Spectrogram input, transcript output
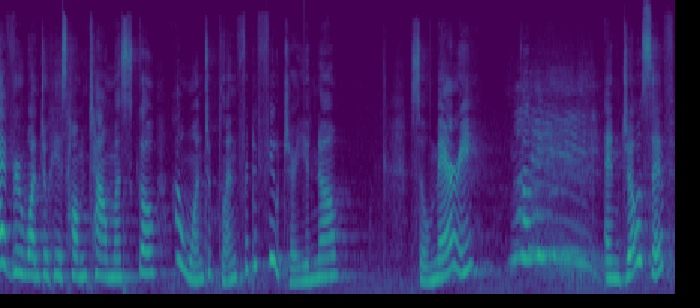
Everyone to his hometown must go. I want to plan for the future, you know. So Mary Mommy. and Joseph,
